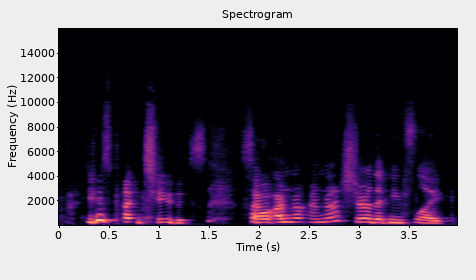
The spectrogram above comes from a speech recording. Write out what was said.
used by Jews. So I'm not I'm not sure that he's like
